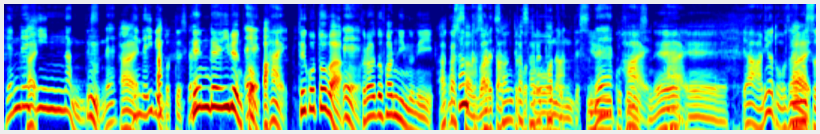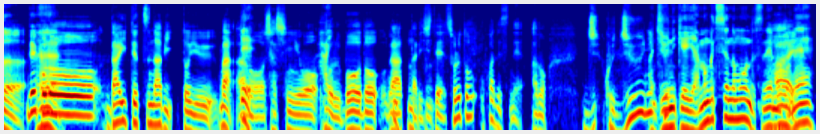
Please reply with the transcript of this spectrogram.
返礼品なんですね、はい。返礼イベントってですかね。返礼イベント、えはい、ってことは、クラウドファンディングに明石さんは参加されたということですね。えいやありがとうございます。でこの大鉄ナビというまああの写真を撮るボードがあったりして、それと他ですねあのこれ12系 ,12 系山口線のものですね、はい、ね、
